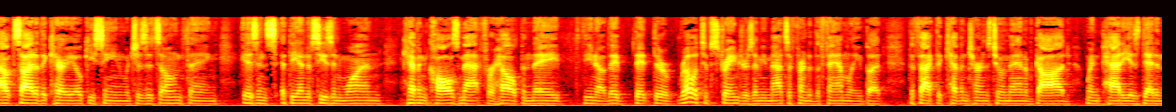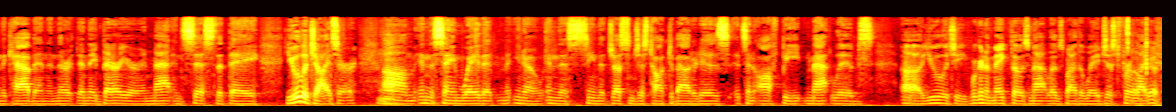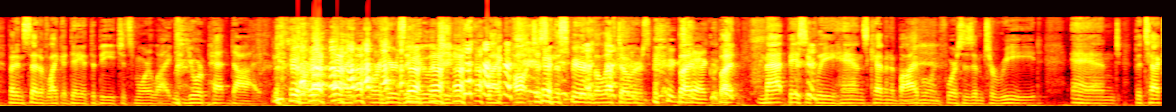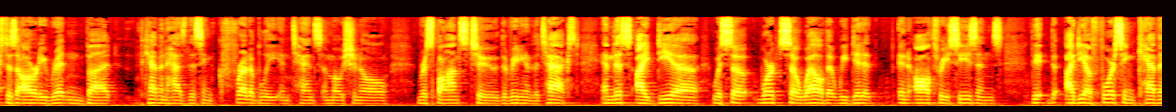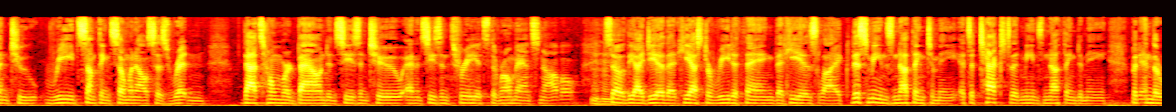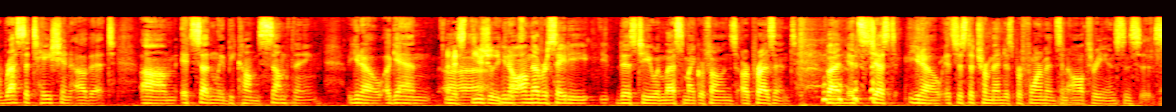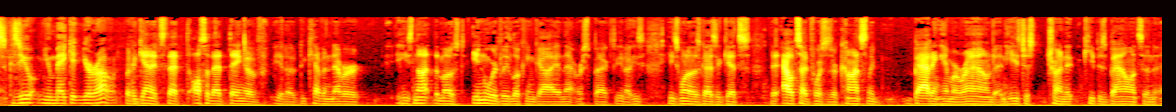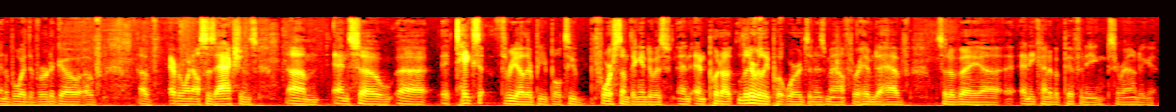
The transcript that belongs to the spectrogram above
outside of the karaoke scene, which is its own thing, is in, at the end of season one. Kevin calls Matt for help, and they you know they, they they're relative strangers. I mean, Matt's a friend of the family, but the fact that Kevin turns to a man of God when Patti is dead in the cabin, and they and they bury her, and Matt insists that they eulogize her Mm. um, in the same way that you know in this scene that Justin just talked about. It is it's an offbeat Matt Libs. Uh, eulogy. We're going to make those Matt Libs, by the way, just for like. Oh, good. But instead of like a day at the beach, it's more like your pet died, or, like, or here's a eulogy, like all, just in the spirit of the leftovers. But Exactly. but Matt basically hands Kevin a Bible and forces him to read, and the text is already written, but Kevin has this incredibly intense emotional response to the reading of the text, and this idea was so worked so well that we did it in all three seasons. The, the idea of forcing Kevin to read something someone else has written that's Homeward Bound in season two, and in season three, it's the romance novel. So the idea that he has to read a thing that he is like, this means nothing to me. It's a text that means nothing to me, but in the recitation of it, um, it suddenly becomes something. You know, again, And it's uh, usually- you know, I'll never say to you, this to you unless microphones are present, but it's just you know, it's just a tremendous performance in all three instances because you you make it your own. But again, it's that also that thing of you know Kevin never. He's not the most inwardly looking guy in that respect. You know, he's he's one of those guys that gets the outside forces are constantly batting him around, and he's just trying to keep his balance and, and avoid the vertigo of of everyone else's actions. Um, and so uh, it takes three other people to force something into his and, and put out, literally put words in his mouth for him to have sort of a uh, any kind of epiphany surrounding it.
